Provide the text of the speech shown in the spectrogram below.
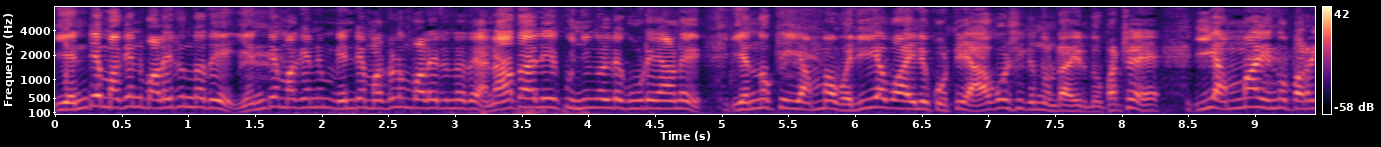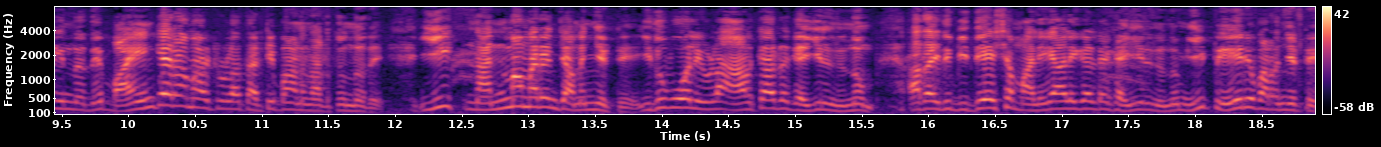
എന്റെ മകൻ വളരുന്നത് എന്റെ മകനും എന്റെ മകളും വളരുന്നത് അനാഥാലയ കുഞ്ഞുങ്ങളുടെ കൂടെയാണ് എന്നൊക്കെ ഈ അമ്മ വലിയ വായിൽ കൊട്ടി ആഘോഷിക്കുന്നുണ്ടായിരുന്നു. പക്ഷേ ഈ അമ്മ എന്ന് പറയുന്നത് ഭയങ്കരമായിട്ടുള്ള തട്ടിപ്പാണ് നടത്തുന്നത്. ഈ നന്മമരം ചമഞ്ഞിട്ട് ഇതുപോലെയുള്ള ആൾക്കാരുടെ കയ്യിൽ നിന്നും അതായത് വിദേശ മലയാളികളുടെ കയ്യിൽ നിന്നും ഈ പേര് പറഞ്ഞിട്ട്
